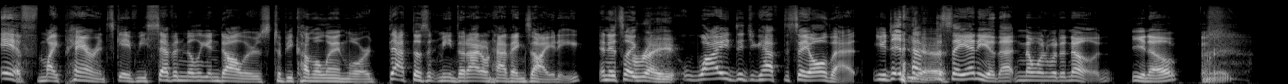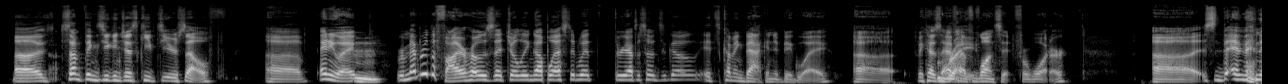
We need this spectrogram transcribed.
if my parents gave me seven million dollars to become a landlord, that doesn't mean that I don't have anxiety. And it's like, right. why did you have to say all that? You didn't have Yeah. to say any of that, and no one would have known. You know, Right. Uh, some things you can just keep to yourself. Uh, anyway, Mm. remember the fire hose that Jolyne got blasted with three episodes ago? It's coming back in a big way. Uh, because FF Right. wants it for water. Uh, and then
